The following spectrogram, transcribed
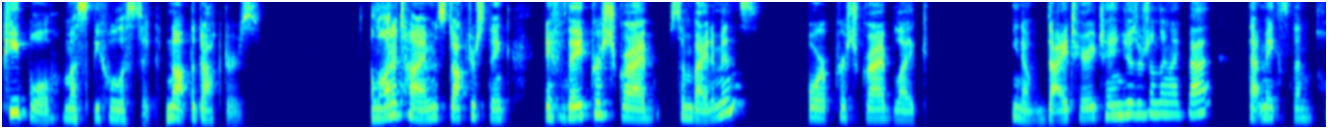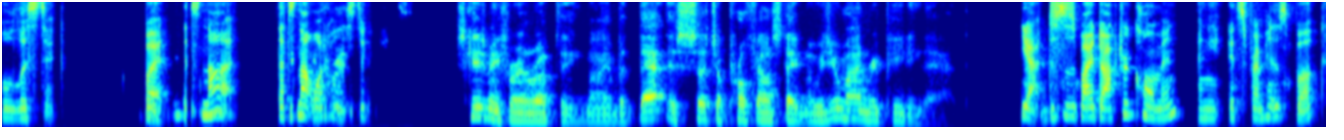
People must be holistic, not the doctors. A lot of times, doctors think if they prescribe some vitamins or prescribe, like, you know, dietary changes or something like that, that makes them holistic. But it's not. That's not what holistic means. Excuse me for interrupting, Maya, but that is such a profound statement. Would you mind repeating that? Yeah, this is by Dr. Coleman, and it's from his book.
